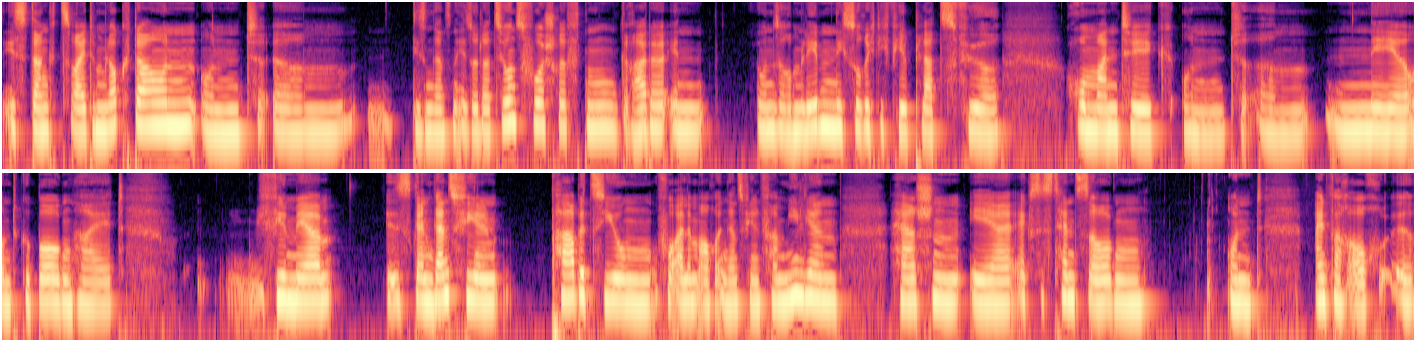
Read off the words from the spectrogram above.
ist dank zweitem Lockdown und ähm, diesen ganzen Isolationsvorschriften gerade in unserem Leben nicht so richtig viel Platz für Romantik und ähm, Nähe und Geborgenheit. Vielmehr ist in ganz vielen Paarbeziehungen, vor allem auch in ganz vielen Familien, herrschen eher Existenzsorgen und einfach auch äh,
